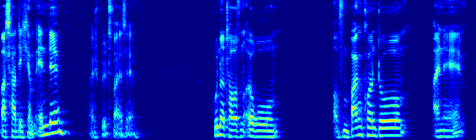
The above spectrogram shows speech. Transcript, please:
was hatte ich am Ende, beispielsweise 100.000 Euro auf dem Bankkonto, eine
